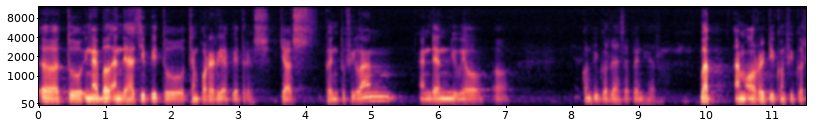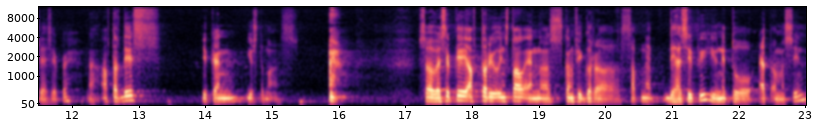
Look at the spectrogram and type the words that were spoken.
uh, to enable and DHCP to temporary IP address. Just going to VLAN, and then you will uh, configure the DHCP in here. But I'm already configured DHCP. Now, after this, you can use the MAAS. so basically, after you install and uh, configure a subnet DHCP, you need to add a machine.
